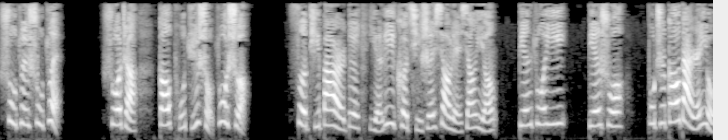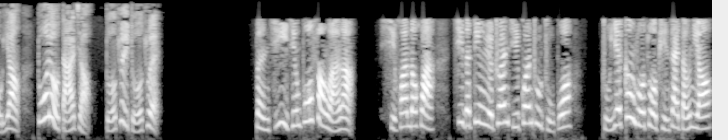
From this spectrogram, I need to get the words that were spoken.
恕罪恕罪。说着，高普举手作赦，瑟提巴尔队也立刻起身笑脸相迎。边作揖边说：“不知高大人有恙，多有打搅，得罪得罪。”本集已经播放完了，喜欢的话记得订阅专辑，关注主播，主页更多作品在等你哦。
